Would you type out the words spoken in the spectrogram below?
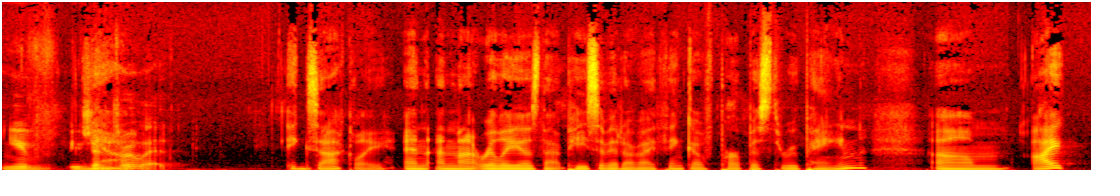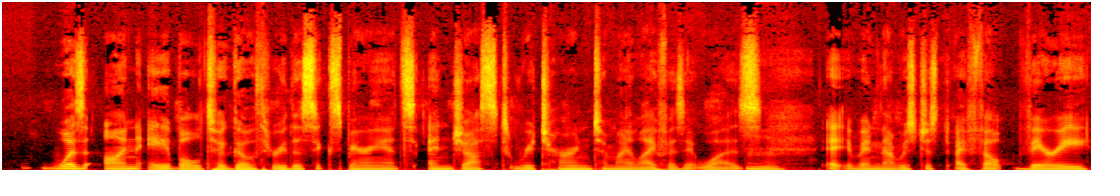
You've you've yeah. been through it. Exactly. And and that really is that piece of it of I think of purpose through pain. Um, I was unable to go through this experience and just return to my life as it was. Mm. I mean, I was just I felt very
